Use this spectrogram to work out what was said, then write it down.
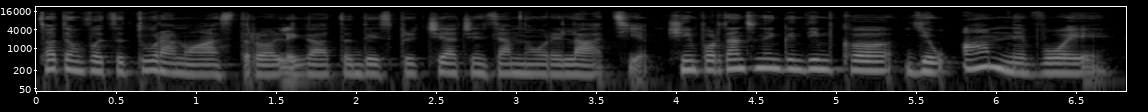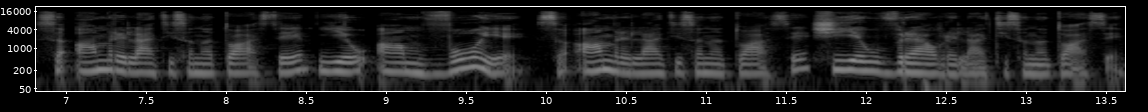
toată învățătura noastră legată despre ceea ce înseamnă o relație. Și e important să ne gândim că eu am nevoie să am relații sănătoase, eu am voie să am relații sănătoase și eu vreau relații sănătoase.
